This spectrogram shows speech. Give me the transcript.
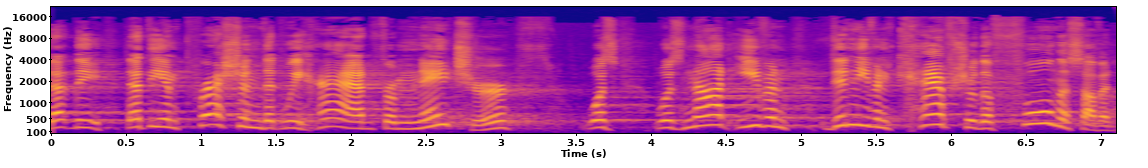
That the, that the impression that we had from nature was, was not even, didn't even capture the fullness of it.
